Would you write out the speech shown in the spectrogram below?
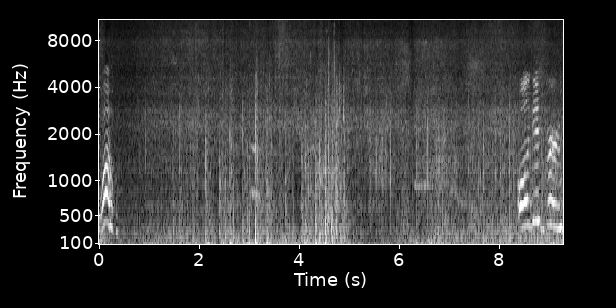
Whoa! Oh, berm.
